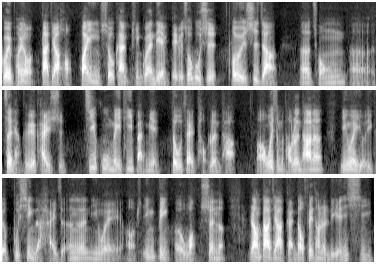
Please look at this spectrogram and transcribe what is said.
各位朋友，大家好，欢迎收看《品观点北北说故事》。侯友宜市长，呃，从呃这两个月开始，几乎媒体版面都在讨论他啊。为什么讨论他呢？因为有一个不幸的孩子恩恩，因为啊因病而往生了，让大家感到非常的怜惜。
